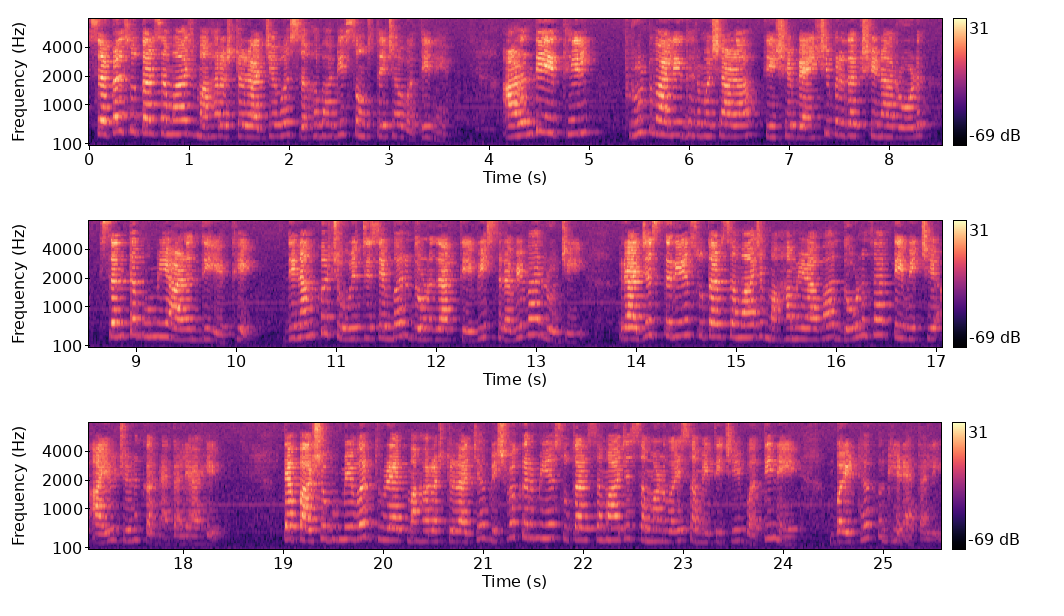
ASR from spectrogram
सकल सुतार समाज महाराष्ट्र राज्य व सहभागी संस्थेच्या वतीने आळंदी येथील फ्रुटवाली धर्मशाळा तीनशे ब्याऐंशी प्रदक्षिणा रोड संतभूमी आळंदी येथे दिनांक चोवीस डिसेंबर दोन हजार तेवीस रविवार रोजी राज्यस्तरीय सुतार समाज महामेळावा दोन हजार तेवीस चे आयोजन करण्यात आले आहे. त्या पार्श्वभूमीवर धुळ्यात महाराष्ट्र राज्य विश्वकर्मीय सुतार समाज समन्वय समितीची वतीने बैठक घेण्यात आली.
